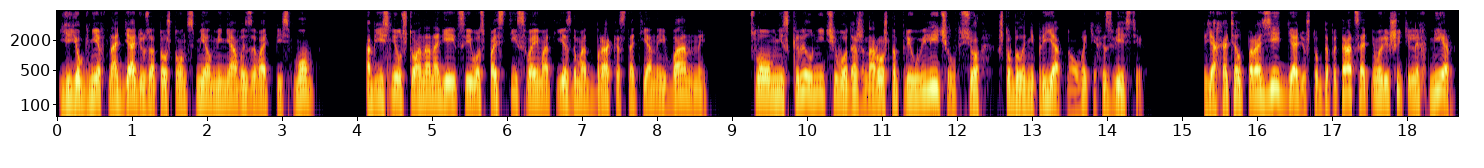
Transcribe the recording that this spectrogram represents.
ее гнев на дядю за то, что он смел меня вызывать письмом, объяснил, что она надеется его спасти своим отъездом от брака с Татьяной Ивановной, словом, не скрыл ничего, даже нарочно преувеличил все, что было неприятного в этих известиях. Я хотел поразить дядю, чтобы допытаться от него решительных мер,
